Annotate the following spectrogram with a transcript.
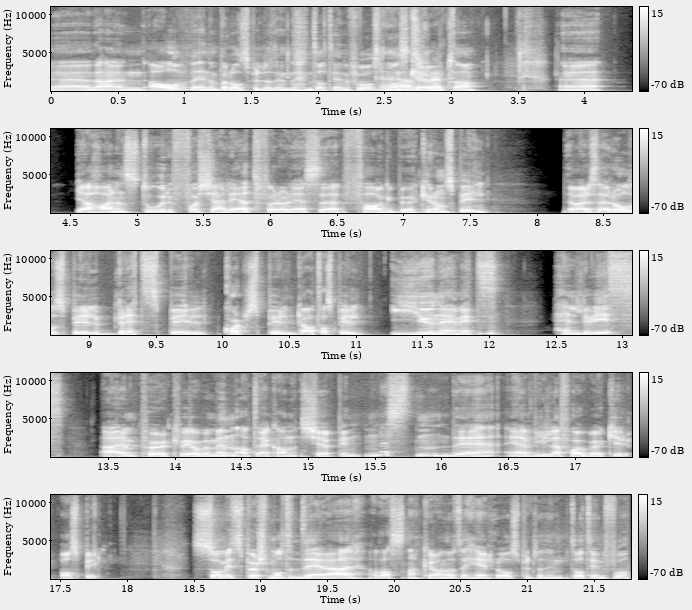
Eh, det er en alv inne på rollespill.info som har skrevet da eh, Jeg har en stor forkjærlighet for å lese fagbøker om spill. Det være seg rollespill, brettspill, kortspill, dataspill, you name it. Heldigvis er en perk ved jobben min at jeg kan kjøpe inn nesten det jeg vil av fagbøker og spill. Så mitt spørsmål til dere er, og da snakker han jo til hele rollespill.info,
